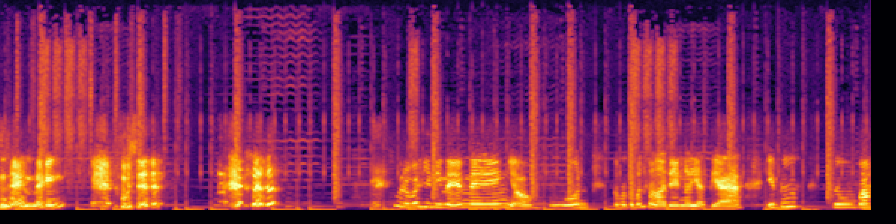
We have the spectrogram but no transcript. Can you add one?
neneng Bener. Berubah jadi neneng ya ampun teman-teman kalau ada yang ngeliat ya itu sumpah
